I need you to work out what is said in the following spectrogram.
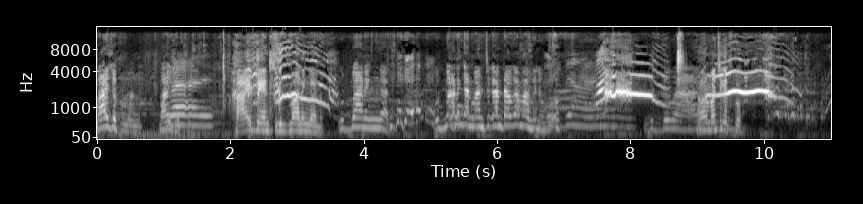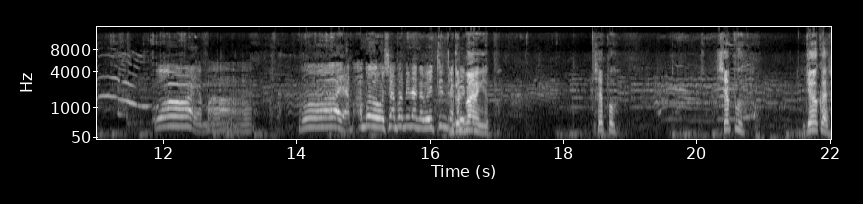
బాయ్ చెప్పు మన బాయ్ చెప్పు. హాయ్ ఫ్రెండ్స్ గుడ్ మార్నింగ్ అను. గుడ్ మార్నింగ్ అని. గుడ్ మార్నింగ్ అని. మంచిగా అంటావుగా మమ్మీ నువ్వు? గుడ్ మంచిగా ఎత్తుకో. ఓయమ్మా ఓయమ్మ అమ్మో. చెంప మీద పెట్టింది గుడ్ మార్నింగ్ చెప్పు. చెప్పు. చెప్పు. జోకర్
